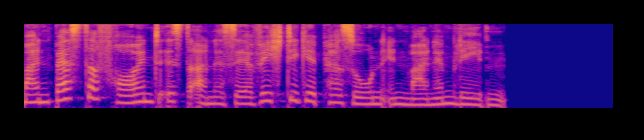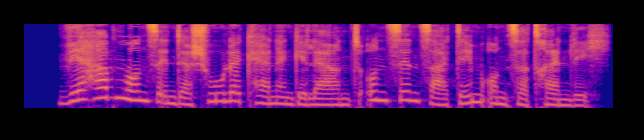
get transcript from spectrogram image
Mein bester Freund ist eine sehr wichtige Person in meinem Leben. Wir haben uns in der Schule kennengelernt und sind seitdem unzertrennlich.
